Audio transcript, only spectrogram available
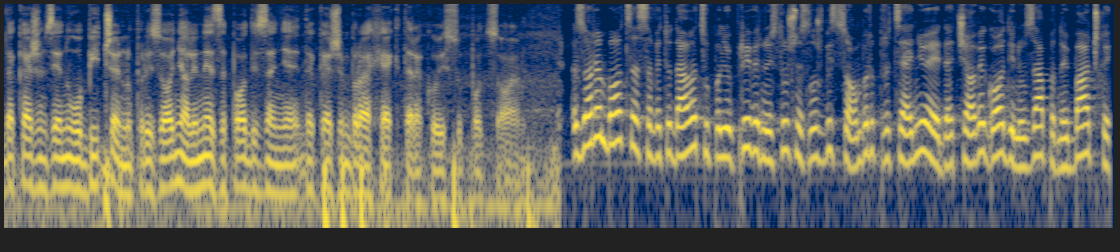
da kažem, za jednu uobičajenu proizvodnju, ali ne za podizanje, da kažem, broja hektara koji su pod sojom. Zoran Boca, savjetodavac u poljoprivrednoj stručnoj službi Sombor, procenjuje da će ove godine u zapadnoj Bačkoj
